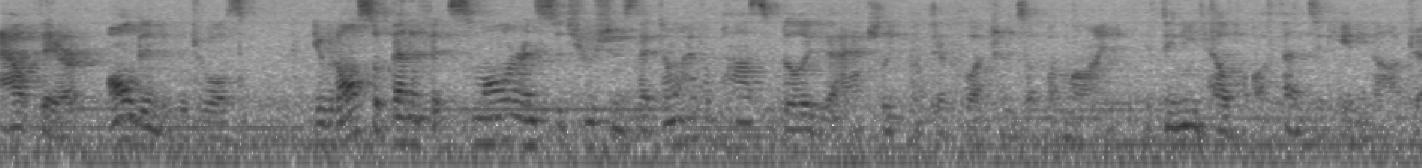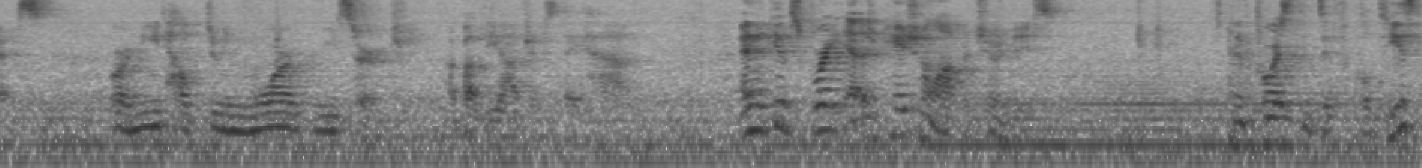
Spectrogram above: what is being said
out there, all individuals, it would also benefit smaller institutions that don't have a possibility to actually put their collections up online if they need help authenticating objects or need help doing more research about the objects they have. And it gives great educational opportunities. And of course, the difficulties.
